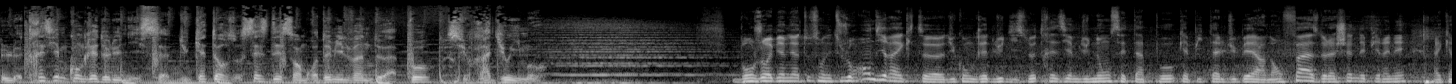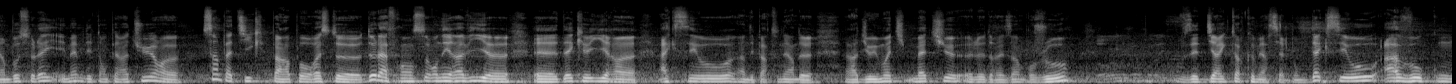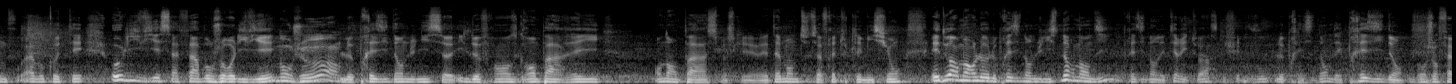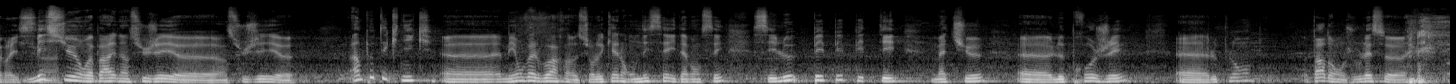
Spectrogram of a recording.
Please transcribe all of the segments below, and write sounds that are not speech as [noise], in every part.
Le 13e congrès de l'UNIS du 14 au 16 décembre 2022 à Pau sur Radio Imo. Bonjour et bienvenue à tous, on est toujours en direct euh, du congrès de l'UDIS, le 13e du nom, c'est à Pau, capitale du Béarn, en face de la chaîne des Pyrénées, avec un beau soleil et même des températures euh, sympathiques par rapport au reste de la France. On est ravis euh, d'accueillir Axéo, un des partenaires de Radio Imo, Mathieu Ledrezin, bonjour vous êtes directeur commercial donc d'Axéo, à vos, à vos côtés, Olivier Safar. Bonjour Olivier. Bonjour. Le président de l'UNIS Île-de-France, Grand Paris. On en passe parce qu'il y a tellement de titres, ça ferait toute l'émission. Édouard Morlot, le président de l'UNIS Normandie, président des territoires, ce qui fait de vous le président des présidents. Bonjour Fabrice. Messieurs, on va parler d'un sujet, euh, un sujet euh, un peu technique, euh, mais on va le voir sur lequel on essaye d'avancer. C'est le PPPT. Mathieu, le projet, le plan Pardon, je vous laisse, euh,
